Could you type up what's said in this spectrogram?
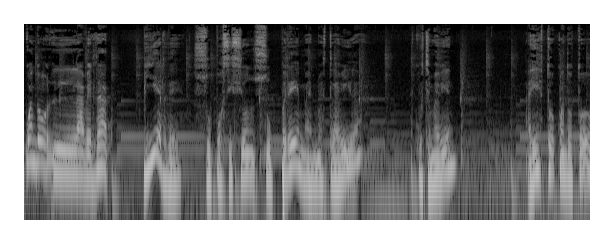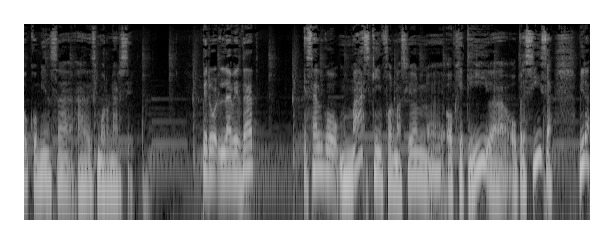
Cuando la verdad pierde su posición suprema en nuestra vida, escúchame bien, ahí esto cuando todo comienza a desmoronarse. Pero la verdad es algo más que información eh, objetiva o precisa. Mira,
